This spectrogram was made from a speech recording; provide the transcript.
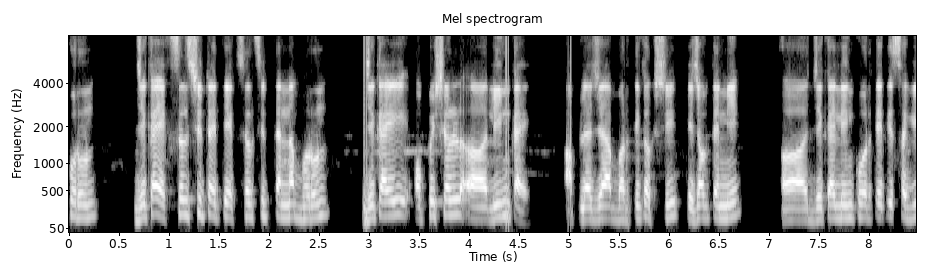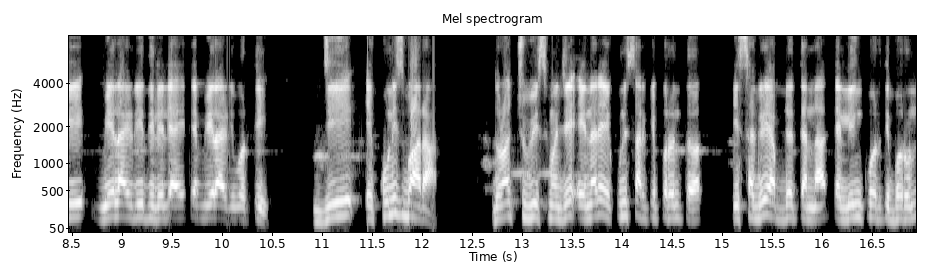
करून जे काही एक्सेल शीट आहे ती एक्सेल शीट त्यांना भरून जे काही ऑफिशियल लिंक आहे आपल्या ज्या भरती कक्षी त्याच्यावर त्यांनी जे काही लिंक वरती ती सगळी मेल आयडी दिलेली आहे त्या मेल आयडी वरती जी एकोणीस बारा दोन हजार चोवीस म्हणजे येणाऱ्या एकोणीस तारखेपर्यंत ही सगळी अपडेट त्यांना त्या लिंक वरती भरून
